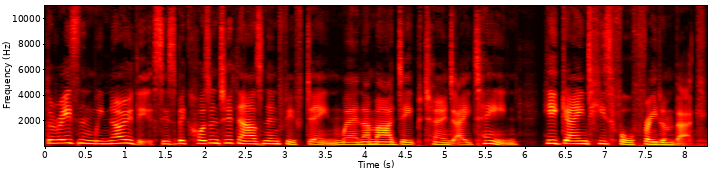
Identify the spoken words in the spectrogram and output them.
The reason we know this is because in 2015, when Amardeep turned 18, he gained his full freedom back.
